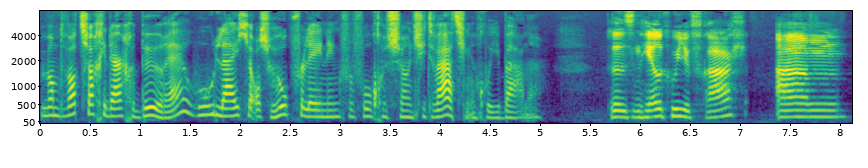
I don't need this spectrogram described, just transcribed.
Want wat zag je daar gebeuren? Hè? Hoe leid je als hulpverlening vervolgens zo'n situatie in goede banen? Dat is een heel goede vraag. Um,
